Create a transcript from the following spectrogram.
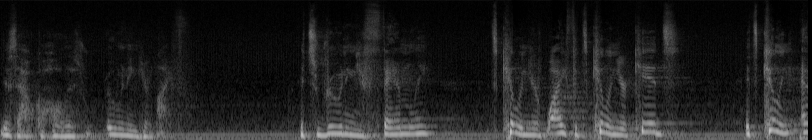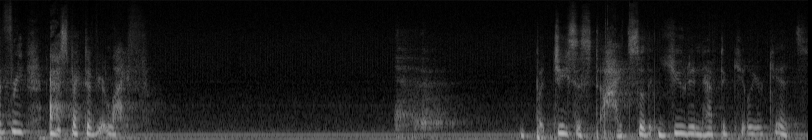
this alcohol is ruining your life. It's ruining your family. It's killing your wife. It's killing your kids. It's killing every aspect of your life. But Jesus died so that you didn't have to kill your kids.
